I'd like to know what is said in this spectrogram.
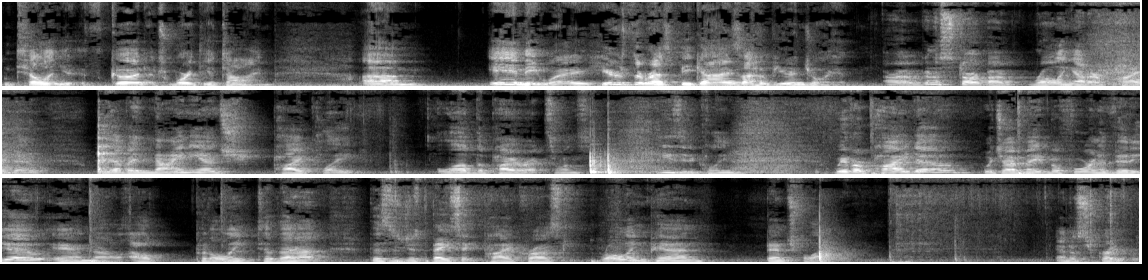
I'm telling you, it's good. It's worth your time. Um, anyway, here's the recipe, guys. I hope you enjoy it. All right, we're going to start by rolling out our pie dough. We have a 9-inch pie plate. Love the Pyrex ones. Easy to clean. We have our pie dough, which I've made before in a video, and uh, I'll put a link to that. This is just basic pie crust, rolling pin, bench flour, and a scraper.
